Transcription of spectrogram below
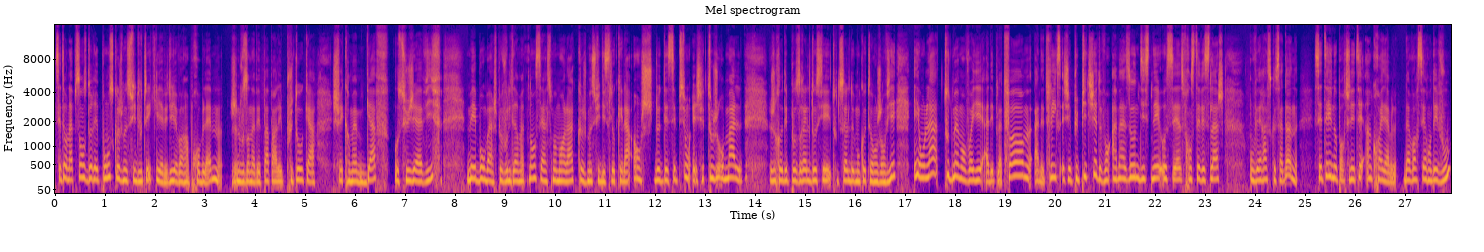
C'est en l'absence de réponse que je me suis douté qu'il y avait dû y avoir un problème. Je ne vous en avais pas parlé plus tôt car je fais quand même gaffe au sujet à vif. Mais bon, bah, je peux vous le dire maintenant, c'est à ce moment-là que je me suis disloqué la hanche de déception et j'ai toujours mal. Je redéposerai le dossier toute seule de mon côté en janvier et on l'a tout de même envoyé à des plateformes, à Netflix. J'ai pu pitcher devant Amazon, Disney, OCS, France TV Slash on verra ce que ça donne. C'était une opportunité incroyable d'avoir ces rendez-vous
